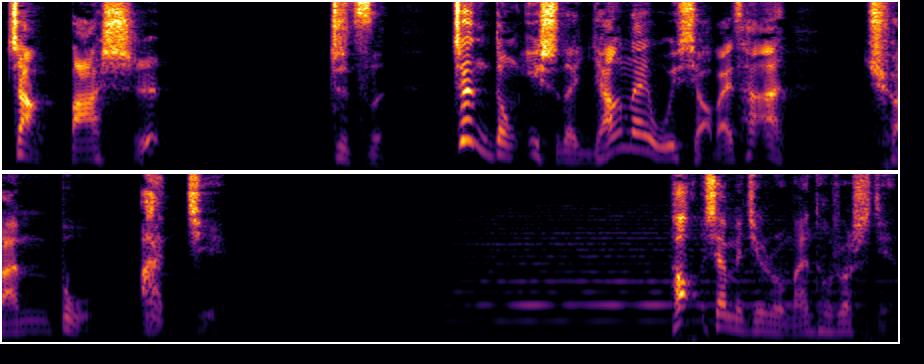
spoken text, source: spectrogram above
杖八十。至此，震动一时的杨乃武小白菜案全部案结。好，下面进入馒头说时间。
